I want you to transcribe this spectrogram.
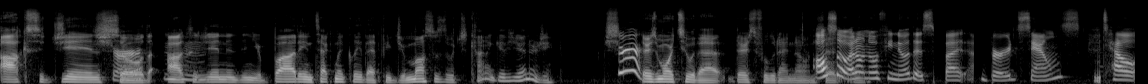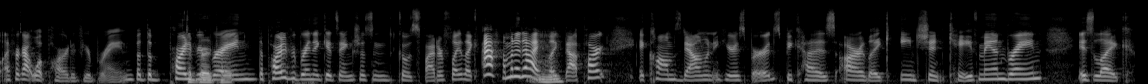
oxygen so the Mm-hmm. oxygen is in your body and technically that feeds your muscles which kind of gives you energy Sure. there's more to that there's food i know Also, shit, I don't know if you know this, but bird sounds tell, I forgot what part of your brain, but the part The of your bird part. brain, the part of your brain that gets anxious and goes fight or flight, like, ah, I'm going to die, Mm-hmm. like that part, it calms down when it hears birds because our like ancient caveman brain is like,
